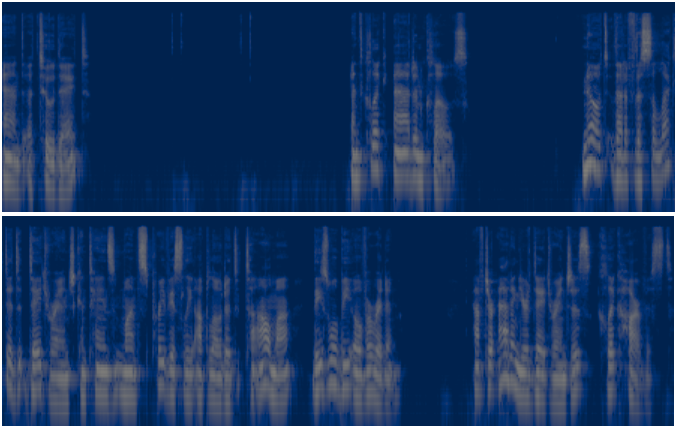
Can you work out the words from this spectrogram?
and a to date, and click Add and Close. Note that if the selected date range contains months previously uploaded to Alma, these will be overridden. After adding your date ranges, click Harvest.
